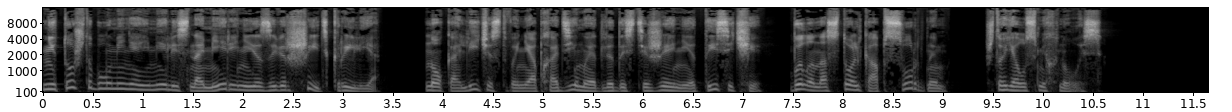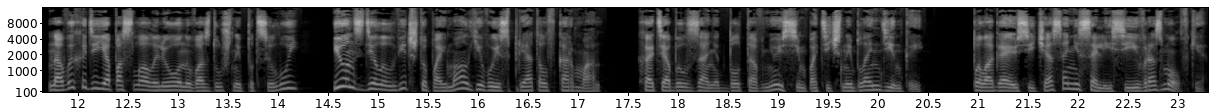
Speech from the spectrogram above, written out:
Не то чтобы у меня имелись намерения завершить крылья, но количество, необходимое для достижения тысячи, было настолько абсурдным, что я усмехнулась. На выходе я послала Леону воздушный поцелуй, и он сделал вид, что поймал его и спрятал в карман, хотя был занят болтовнёй с симпатичной блондинкой, Полагаю, сейчас они с Алисией в размолвке.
